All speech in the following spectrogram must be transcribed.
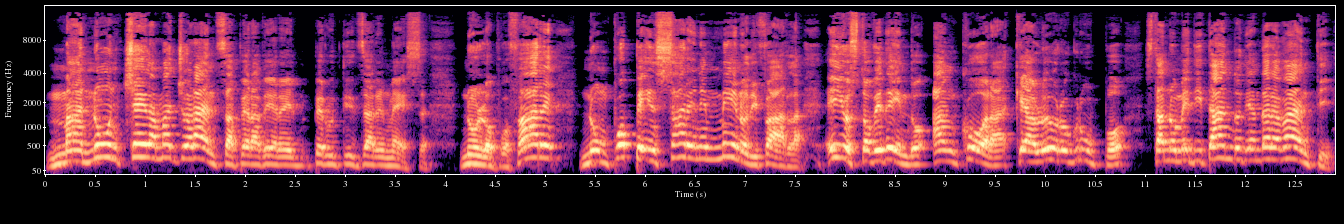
ma non c'è la maggioranza per, avere, per utilizzare il MES. Non lo può fare, non può pensare nemmeno di farla. E io sto vedendo ancora che all'Eurogruppo stanno meditando di andare avanti.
